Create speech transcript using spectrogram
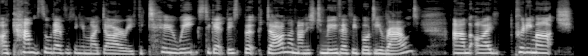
I cancelled everything in my diary for two weeks to get this book done. I managed to move everybody around and I pretty much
